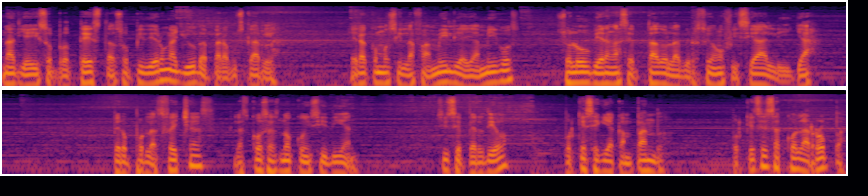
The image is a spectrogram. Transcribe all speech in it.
Nadie hizo protestas o pidieron ayuda para buscarla. Era como si la familia y amigos solo hubieran aceptado la versión oficial y ya. Pero por las fechas las cosas no coincidían. Si se perdió, ¿por qué seguía acampando? ¿Por qué se sacó la ropa?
